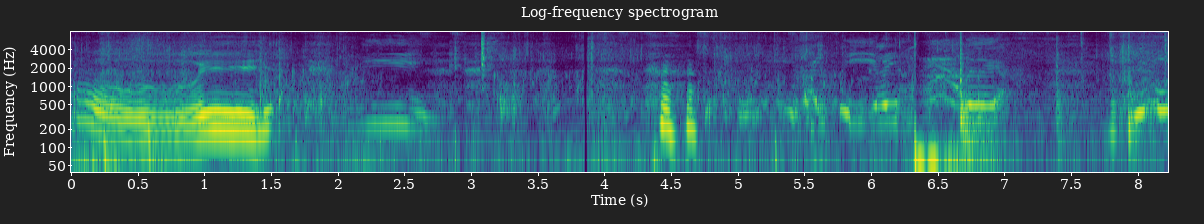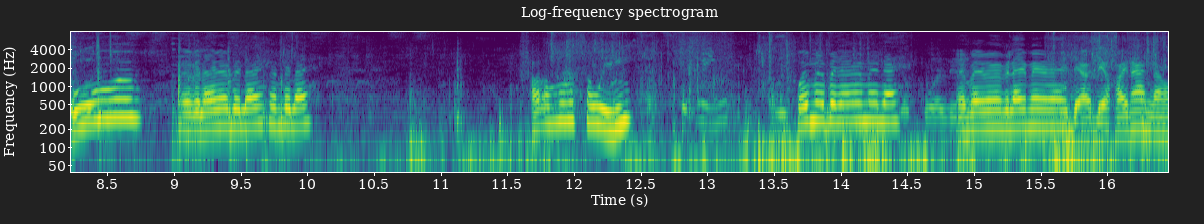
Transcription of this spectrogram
โอ้ยไอ้สี่ไอ้ห้าเลยอะโอ้ยไม่เป็นไรไม่เป็นไรไม่เป็นไรเอาเอาสวิงเฮ้ยไม่เป็นไรไม่เป็นไรกลัวเรือไม่เป็นไรไม่เป็นไรไม่เป็นไรเดี๋ยวเดี๋ยวค่อยนั่นเอา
